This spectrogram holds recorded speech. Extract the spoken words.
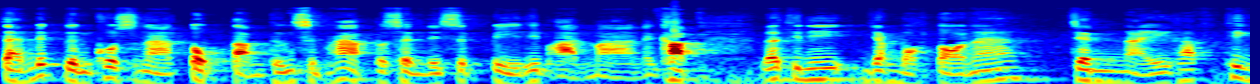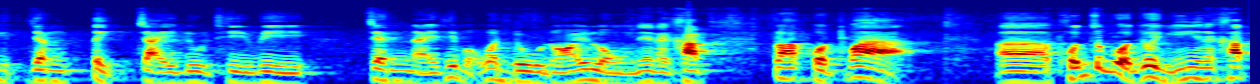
แต่เม็ดเงินโฆษณาตกต่ำถึง 15%ใน 10 ปีที่ผ่านมานะครับ แล้วทีนี้ยังบอกต่อนะ เจนไหนครับที่ยังติดใจดูทีวี เจนไหนที่บอกว่าดูน้อยลงเนี่ยนะครับ ปรากฏว่าผลสำรวจอย่างนี้นะครับ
